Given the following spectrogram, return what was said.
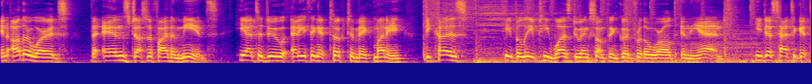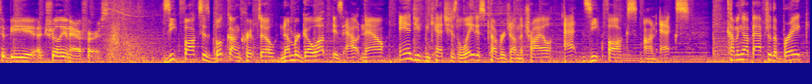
In other words, the ends justify the means. He had to do anything it took to make money because he believed he was doing something good for the world in the end. He just had to get to be a trillionaire first. Zeke Faux's book on crypto, Number Go Up, is out now, and you can catch his latest coverage on the trial at Zeke Faux on X. Coming up after the break,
